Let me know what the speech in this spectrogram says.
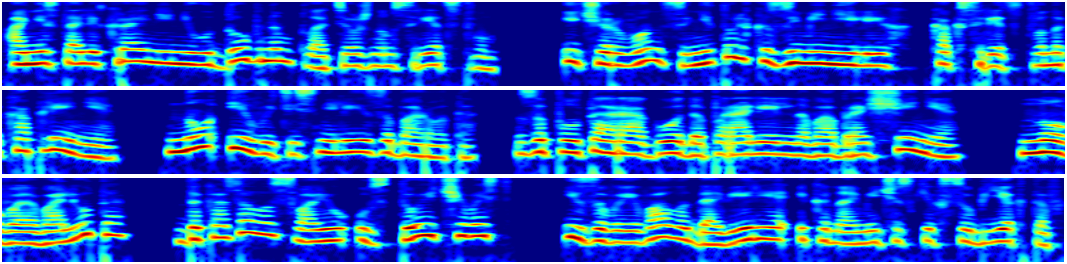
Они стали крайне неудобным платежным средством, и червонцы не только заменили их как средство накопления, но и вытеснили из оборота. За полтора года параллельного обращения новая валюта доказала свою устойчивость и завоевала доверие экономических субъектов,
